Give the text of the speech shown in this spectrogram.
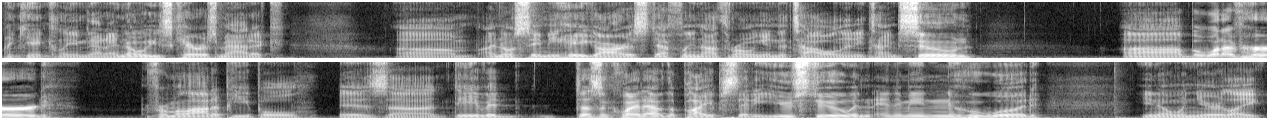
I can't claim that. I know he's charismatic. Um, I know Sammy Hagar is definitely not throwing in the towel anytime soon. Uh, but what I've heard from a lot of people is uh, David doesn't quite have the pipes that he used to, and and I mean, who would? You know, when you're like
